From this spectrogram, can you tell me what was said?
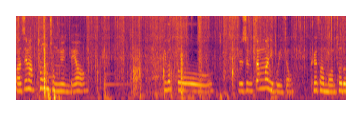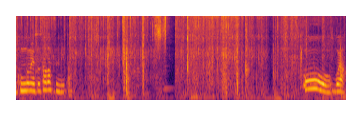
마지막 통 종류인데요. 이것도 요즘 짱 많이 보이죠? 그래서 한번 저도 궁금해서 사봤습니다. 오, 뭐야.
